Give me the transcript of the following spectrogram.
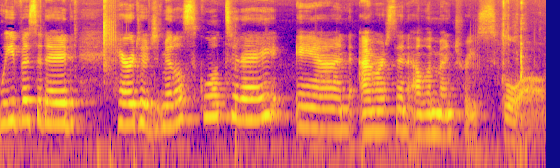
We visited Heritage Middle School today and Emerson Elementary School.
